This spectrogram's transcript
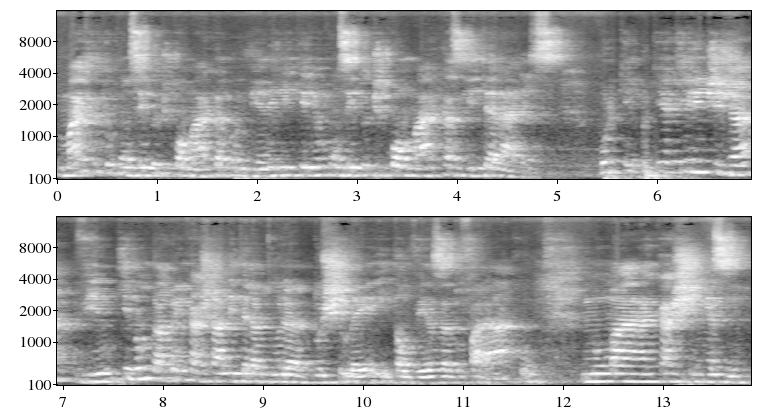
mais do que o conceito de comarca pampiana, ele cria um conceito de comarcas literárias. Por quê? Porque aqui a gente já viu que não dá para encaixar a literatura do Chile e talvez a do Faraco numa caixinha assim,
